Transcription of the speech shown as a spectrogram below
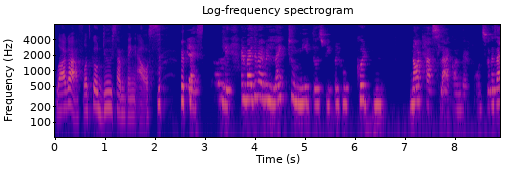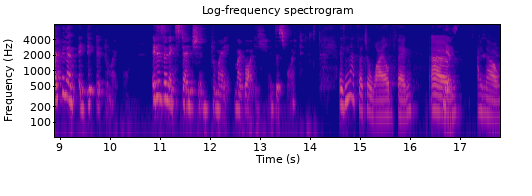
Log off. Let's go do something else. yes, totally. And by the way, I would like to meet those people who could not have Slack on their phones because I feel I'm addicted to my phone. It is an extension to my my body at this point. Isn't that such a wild thing? Um, yes. I know.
